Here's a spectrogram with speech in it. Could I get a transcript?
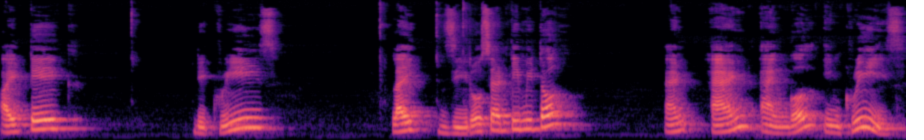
I take decrease like 0 centimeter and and angle increase.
